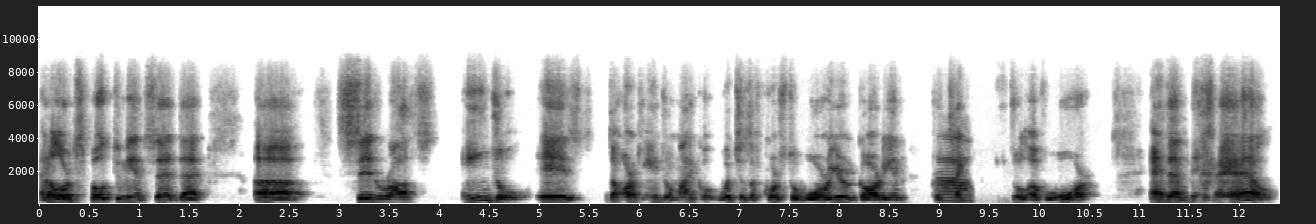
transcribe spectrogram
And the Lord spoke to me and said that uh, Sid Roth's angel is the archangel Michael, which is of course the warrior, guardian, protector wow. angel of war, and that Michael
